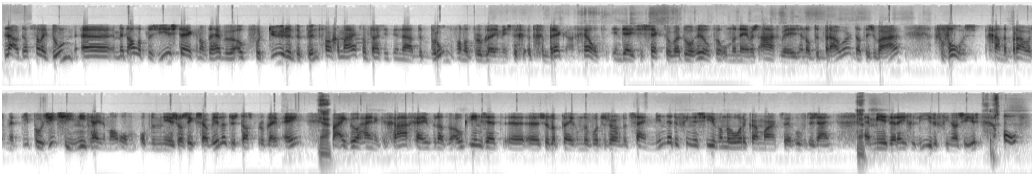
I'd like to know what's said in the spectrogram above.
Nou, dat zal ik doen. Uh, met alle plezier. Sterker nog, daar hebben we ook voortdurend een punt van gemaakt. Want daar zit inderdaad de bron van het probleem is de, het gebrek aan geld in deze sector... waardoor heel veel ondernemers aangewezen zijn op de brouwer. Dat is waar. Vervolgens gaan de brouwers met die positie niet helemaal om op de manier zoals ik zou willen. Dus dat is probleem 1. Maar ik wil Heineken graag geven dat we ook inzet uh, zullen plegen om ervoor te zorgen... dat zij minder de financier van de horecamarkt uh, hoeven te zijn... en meer de reguliere financiers. Of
